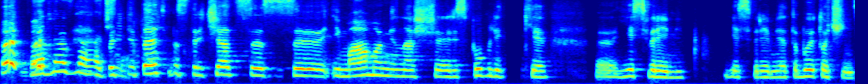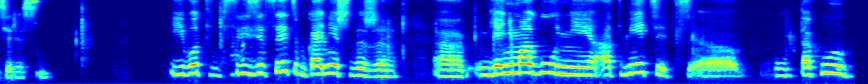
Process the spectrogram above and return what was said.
Однозначно. Почитать, встречаться с имамами нашей республики. Э, есть время. Есть время. Это будет очень интересно. И вот в связи с этим, конечно же, э, я не могу не отметить э, такую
